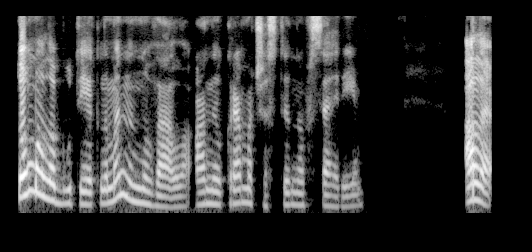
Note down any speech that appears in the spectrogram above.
То мала бути, як на мене, новела, а не окрема частина в серії. Але,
